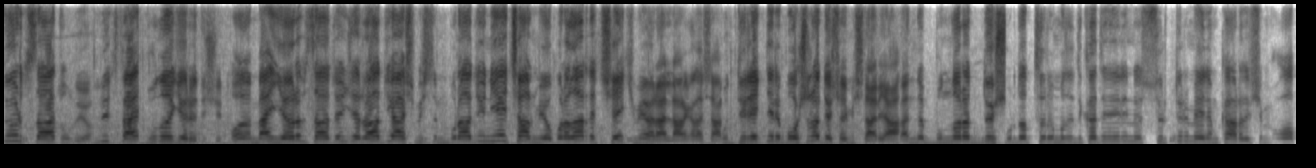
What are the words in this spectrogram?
3-4 saat oluyor. Lütfen buna göre düşün. Oğlum ben yarım saat önce radyo açmıştım. Bu radyo niye çalmıyor? Buralarda çekmiyor herhalde arkadaşlar. Bu direkleri boşuna döşemişler ya. Ben de bunlara döş. Burada tırımızı dikkat edelim de sürttürmeyelim kardeşim. Hop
